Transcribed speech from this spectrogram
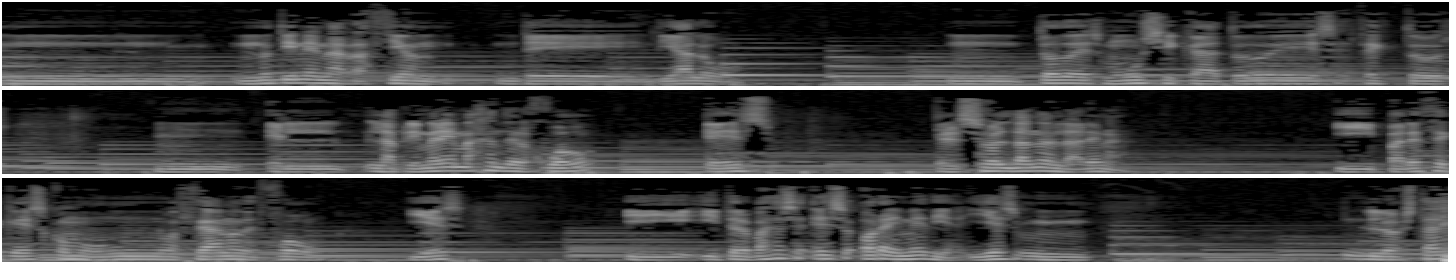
Mm, No tiene narración de diálogo. Mm, Todo es música, todo es efectos. Mm, la primera imagen del juego es el sol dando en la arena. Y parece que es como un océano de fuego. Y es. Y, y te lo pasas, es hora y media. Y es. mm, lo estás.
